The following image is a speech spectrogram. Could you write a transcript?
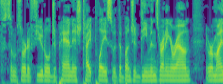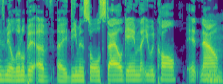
some sort of feudal Japanish type place with a bunch of demons running around. It reminds me a little bit of a Demon Souls style game that you would call it now,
